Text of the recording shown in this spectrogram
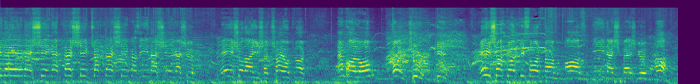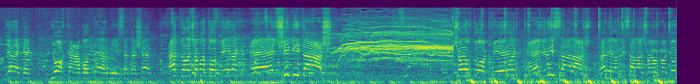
Ide, édességet, tessék, csak tessék az édességeső. És oda is a csajoknak. Nem hallom, bontsuk ki. És akkor kiszórtam az édes pesgőt a gyerekek nyakába természetesen. Ettől a csapattól kérek egy sikítást! Csajoktól kérek egy riszállást! Remélem riszállás vagyok vagytok.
